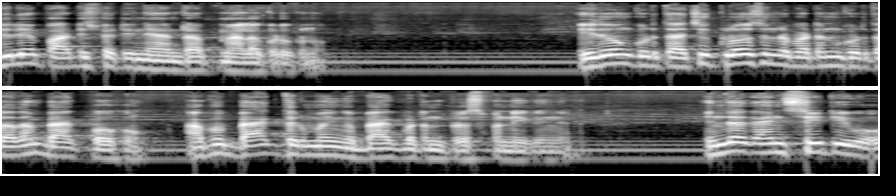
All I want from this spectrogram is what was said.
இதுலேயும் பார்ட்டிசிபேட் இன் ஏர்ட்ராப் மேலே கொடுக்கணும். இதுவும் கொடுத்தாச்சு. க்ளோஸ்ன்ற பட்டன் கொடுத்தா தான் பேக் போகும். அப்போ பேக் திரும்ப இங்கே பேக் பட்டன் ப்ரெஸ் பண்ணிக்கோங்க. இந்த கைண்ட் சிடிஓ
